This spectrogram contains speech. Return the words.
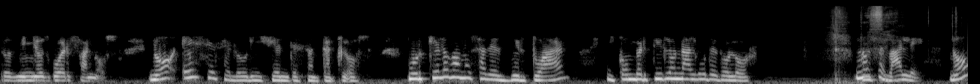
a los niños huérfanos. ¿no? Ese es el origen de Santa Claus. ¿Por qué lo vamos a desvirtuar y convertirlo en algo de dolor? No Pues se sí. vale, ¿no?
